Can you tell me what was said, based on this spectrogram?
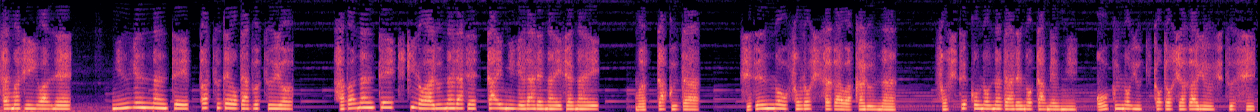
凄まじいわね。人間なんて一発でおだぶつよ。幅なんて1キロあるなら絶対逃げられないじゃない。まったくだ。自然の恐ろしさがわかるな。そしてこの雪崩のために、多くの雪と土砂が流出し、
